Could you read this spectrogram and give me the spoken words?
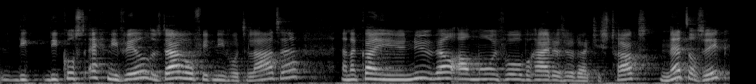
die, die kost echt niet veel. Dus daar hoef je het niet voor te laten. En dan kan je je nu wel al mooi voorbereiden, zodat je straks, net als ik,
